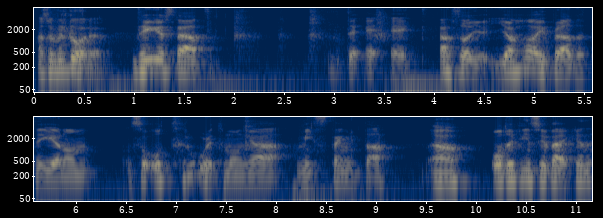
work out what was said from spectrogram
Alltså förstår du? Det är just det att det är, alltså jag har ju bläddrat igenom så otroligt många misstänkta. Ja. Och det finns ju verkligen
